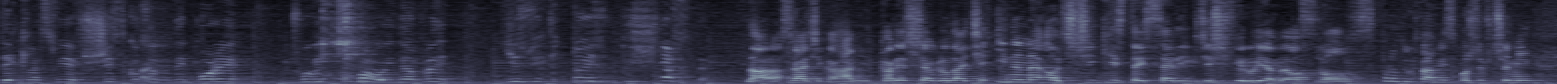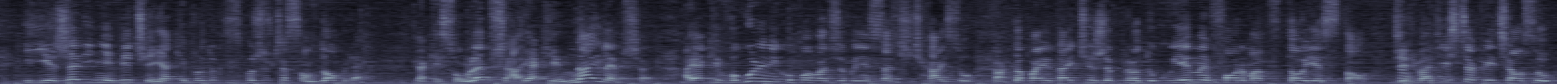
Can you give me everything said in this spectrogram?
deklasuje wszystko, co do tej pory człowiek próbował i naprawdę... Jezu, jakie to jest pyszniaste! Dobra, słuchajcie kochani, koniecznie oglądajcie inne odcinki z tej serii, gdzie świrujemy ostro z produktami spożywczymi i jeżeli nie wiecie, jakie produkty spożywcze są dobre, jakie są lepsze, a jakie najlepsze, a jakie w ogóle nie kupować, żeby nie stracić hajsu, to pamiętajcie, że produkujemy format to jest to, gdzie 25 osób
